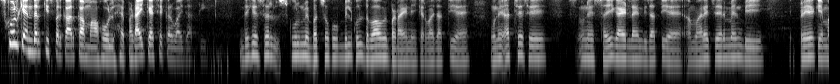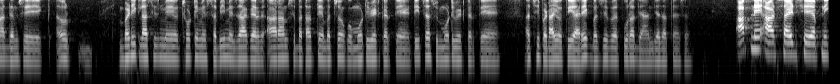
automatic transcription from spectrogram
स्कूल के अंदर किस प्रकार का माहौल है? पढ़ाई कैसे करवाई जाती है? देखिए सर, स्कूल में बच्चों को बिल्कुल दबाव में पढ़ाई नहीं करवाई जाती है। उन्हें अच्छे से उन्हें सही गाइडलाइन दी जाती है। हमारे चेयरमैन भी प्रेयर के माध्यम से और बड़ी क्लासेस में, छोटे में, सभी में जाकर आराम से बताते हैं, बच्चों को मोटिवेट करते हैं टीचर्स भी मोटिवेट करते हैं। अच्छी पढ़ाई होती है, हर एक बच्चे पर पूरा ध्यान दिया जाता है, सर। आपने आर्ट साइड से अपनी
